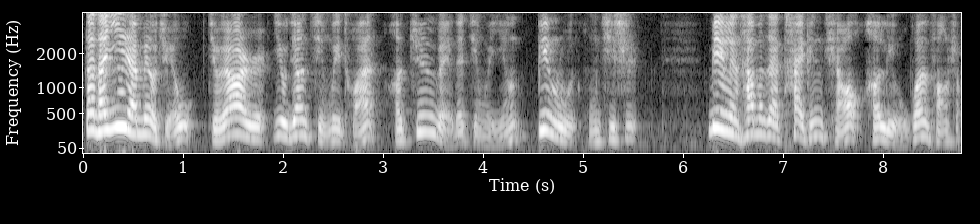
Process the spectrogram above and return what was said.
但他依然没有觉悟。九月二日，又将警卫团和军委的警卫营并入红七师，命令他们在太平桥和柳关防守。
